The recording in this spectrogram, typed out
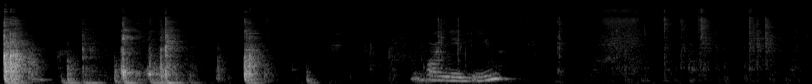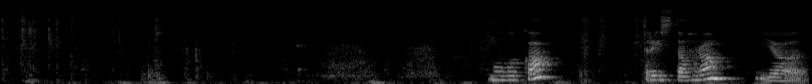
Так. Ванілін. 300 грам я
